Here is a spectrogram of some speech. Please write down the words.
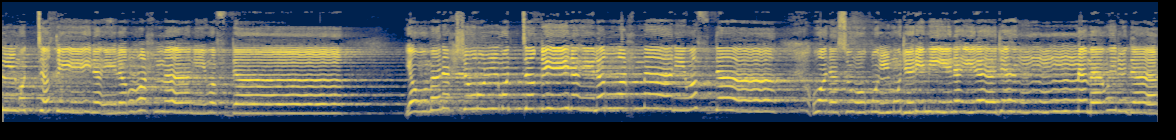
المتقين إلى الرحمن وفدا. يوم نحشر المتقين إلى الرحمن وفدا ونسوق المجرمين إلى جهنم وردا.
